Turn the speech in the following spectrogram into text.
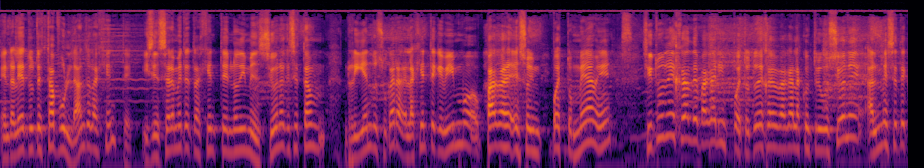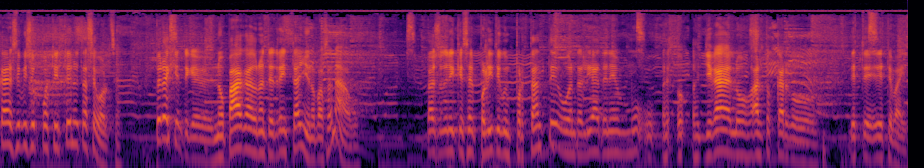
en realidad tú te estás burlando a la gente. Y sinceramente esta gente no dimensiona que se están riendo en su cara. La gente que mismo paga esos impuestos mes a mes, si tú dejas de pagar impuestos, tú dejas de pagar las contribuciones, al mes se te cae el servicio de impuesto interno y te hace bolsa. Pero hay gente que no paga durante 30 años y no pasa nada. Para eso tenés que ser político importante o en realidad tener eh, llegar a los altos cargos de este, de este país.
